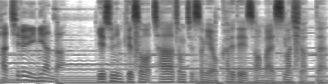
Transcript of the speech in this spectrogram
가치를 의미한다. 예수님께서 자아 정체성의 역할에 대해서 말씀하셨다.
